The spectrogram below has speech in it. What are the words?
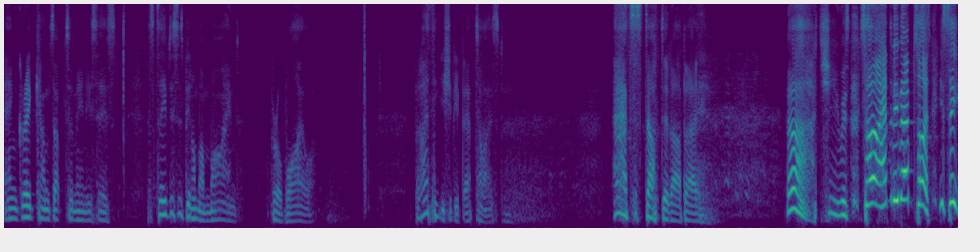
And Greg comes up to me and he says, Steve, this has been on my mind for a while. But I think you should be baptized. That stuffed it up, eh? Ah, gee whiz. So I had to be baptized. You see,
